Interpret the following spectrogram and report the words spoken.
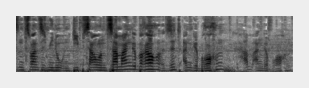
Letzten 20 Minuten Deep Sounds haben angebrochen, sind angebrochen, haben angebrochen.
